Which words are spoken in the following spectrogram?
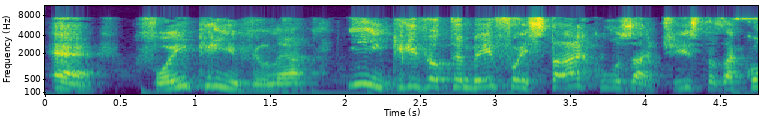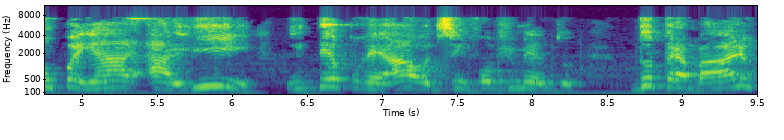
É, foi incrível, né? E incrível também foi estar com os artistas, acompanhar ali, em tempo real, o desenvolvimento do trabalho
